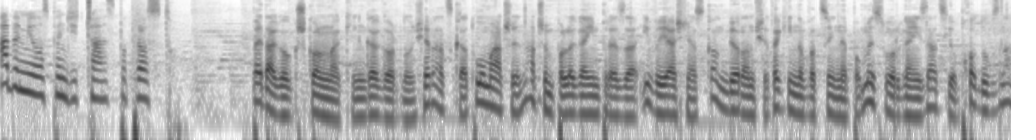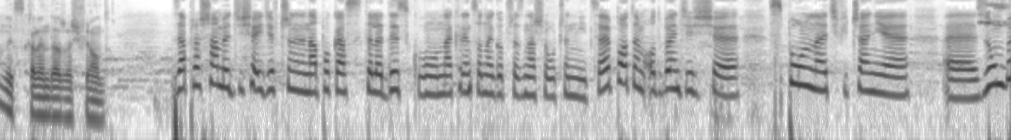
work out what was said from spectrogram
aby miło spędzić czas po prostu. Pedagog szkolna Kinga Gordon-Sieracka tłumaczy, na czym polega impreza i wyjaśnia, skąd biorą się takie innowacyjne pomysły organizacji obchodów znanych z kalendarza świąt. Zapraszamy dzisiaj dziewczyny na pokaz teledysku nakręconego przez nasze uczennice. Potem odbędzie się wspólne ćwiczenie e, zumby.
